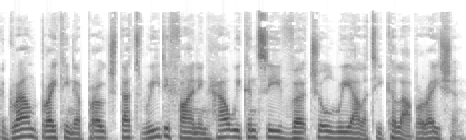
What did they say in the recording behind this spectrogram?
a groundbreaking approach that's redefining how we conceive virtual reality collaboration.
